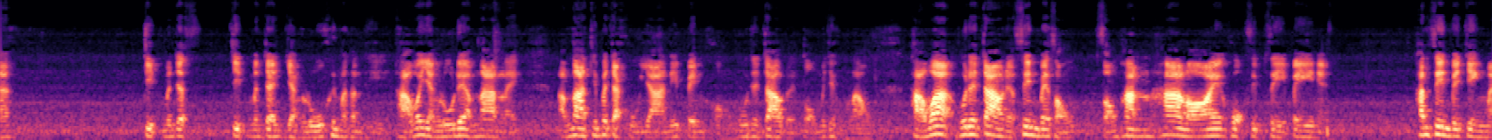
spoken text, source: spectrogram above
นะ จิตมันจะจิตมันจะอย่างรู้ขึ้นมาทันที ถามว่าอย่างรู้ด้วยอำนาจอะไรอำนาจที่ประจักษ์ขูญาณนี้เป็นของพระพุทธเจ้าโดยตรงไม่ใช่ของเรา ถามว่าพระพุทธเจ้าเนี่ยสิ้นไปสองสองพันห้าร้อยหกสิบสี่ปีเนี่ยท่านสิ้นไปจริงไหม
